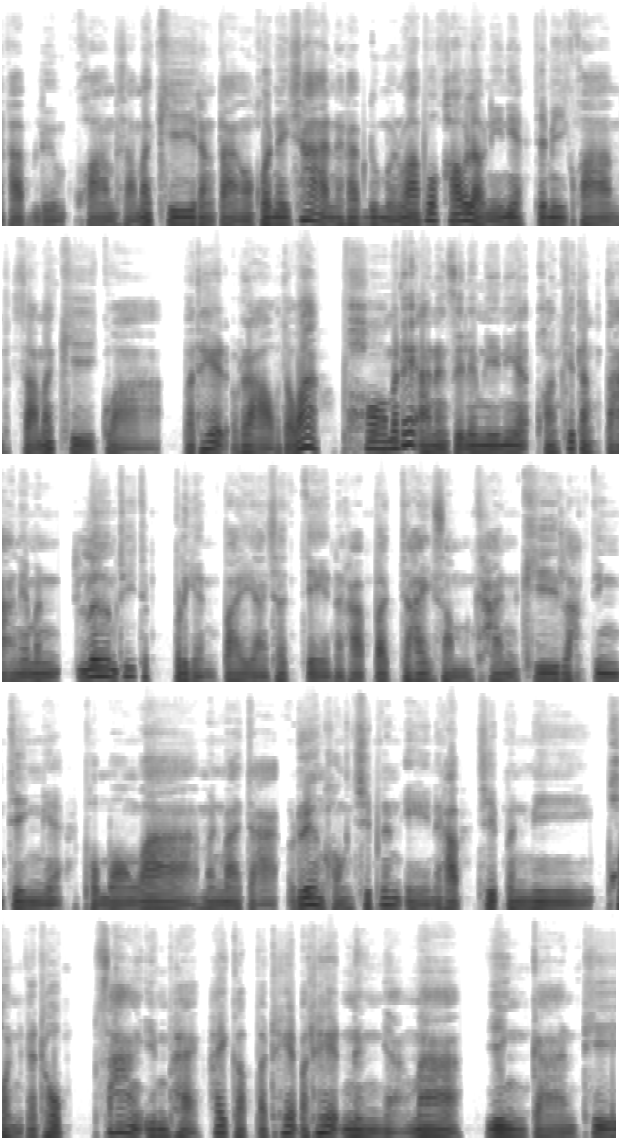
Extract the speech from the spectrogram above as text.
นะครับหรือความสามัคคีต่างๆ ของคนในชาตินะครับ ดูเหมือนว่าพวกเขาเหล่านี้เนี่ยจะมีความสามัคคีกว่า ประเทศเรา แต่ว่าพอมาได้อ่านหนังสือเล่มนี้เนี่ยความคิดต่างๆเนี่ยมันเริ่มที่จะเปลี่ยนไปอย่างชัดเจนนะครับ ปัจจัยสำคัญคีย์หลักจริงๆเนี่ยผมมองว่ามันมาจากเรื่องของชิปนั่นเองนะครับ ชิปมันมีผลกระทบสร้าง Impact ให้กับประเทศประเทศหนึ่งอย่างมาก ยิ่งการที่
